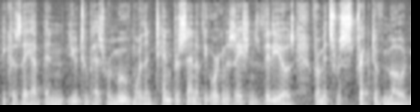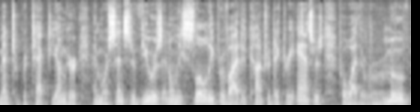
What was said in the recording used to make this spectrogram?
because they have been, YouTube has removed more than 10% of the organization's videos from its restrictive mode meant to protect younger and more sensitive viewers and only slowly provided contradictory answers for why they were removed.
